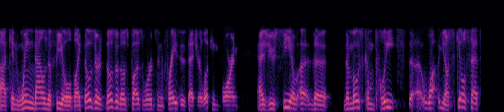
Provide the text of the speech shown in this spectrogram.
uh, can win down the field. Like those are those are those buzzwords and phrases that you're looking for. And as you see uh, uh the the most complete uh, you know skill sets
